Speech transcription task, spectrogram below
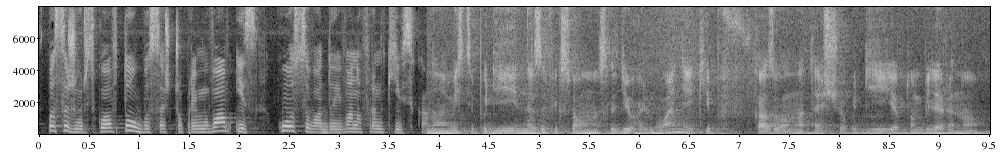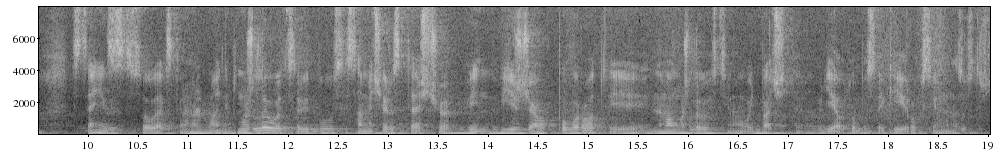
в пасажирського автобуса, що прямував із Косова до Івано-Франківська. На місці події не зафіксовано слідів гальмування, які б вказували на те, що водій автомобіля Рено Сценік застосовував гальмування. Можливо, це відбулося саме через те, що він в'їжджав в поворот і не мав можливості, мабуть, бачити водія автобуса, який рухався йому назустріч.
